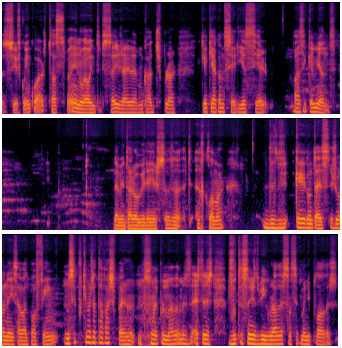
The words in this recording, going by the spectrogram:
A Sofia ficou em quarto, está-se bem, Noel em terceiro, já era um bocado de esperar. O que é que ia acontecer? Ia ser, basicamente, devem estar a ouvir aí as pessoas a, a reclamar de, o que é que acontece? Joana e sábado para o fim, não sei porque, mas já estava à espera, não é por nada, mas estas votações de Big Brother são sempre manipuladas.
